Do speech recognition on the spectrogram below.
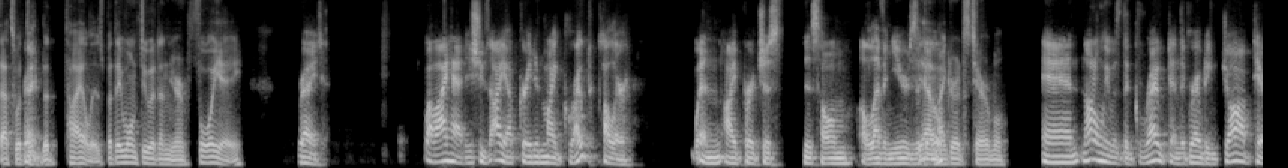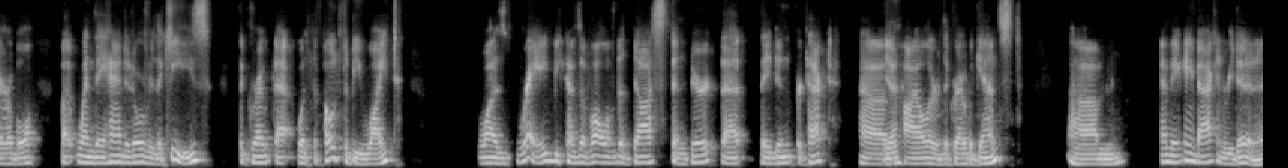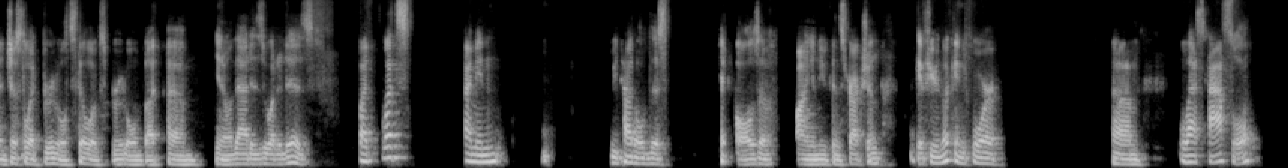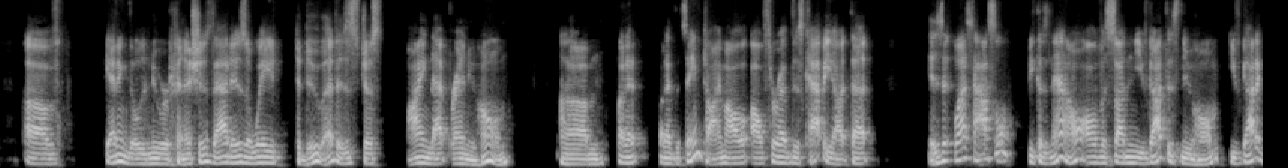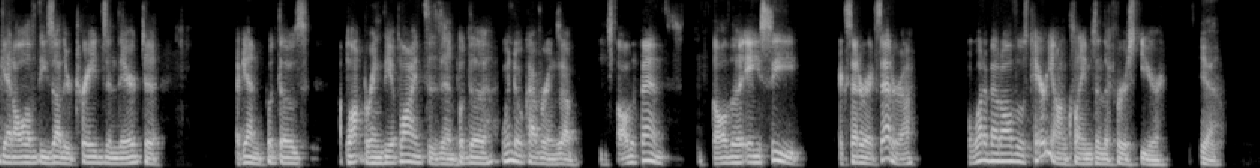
that's what right. the, the tile is, but they won't do it on your foyer. Right. Well, I had issues. I upgraded my grout color when I purchased this home 11 years ago. Yeah, my grout's terrible. And not only was the grout and the grouting job terrible, but when they handed over the keys, the grout that was supposed to be white was gray because of all of the dust and dirt that they didn't protect uh, yeah. the pile or the grout against. Um, and they came back and redid it, and it just looked brutal. It still looks brutal, but um, you know that is what it is. But let's, I mean, we titled this "Pitfalls of Buying a New Construction." If you're looking for um, less hassle of getting those newer finishes, that is a way to do it. Is just buying that brand new home. Um, but at but at the same time, I'll I'll throw out this caveat that is it less hassle? because now all of a sudden you've got this new home. You've got to get all of these other trades in there to, again, put those, bring the appliances in, put the window coverings up, install the fence, install the AC, et cetera, et cetera. But what about all those Tarion claims in the first year? Yeah.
